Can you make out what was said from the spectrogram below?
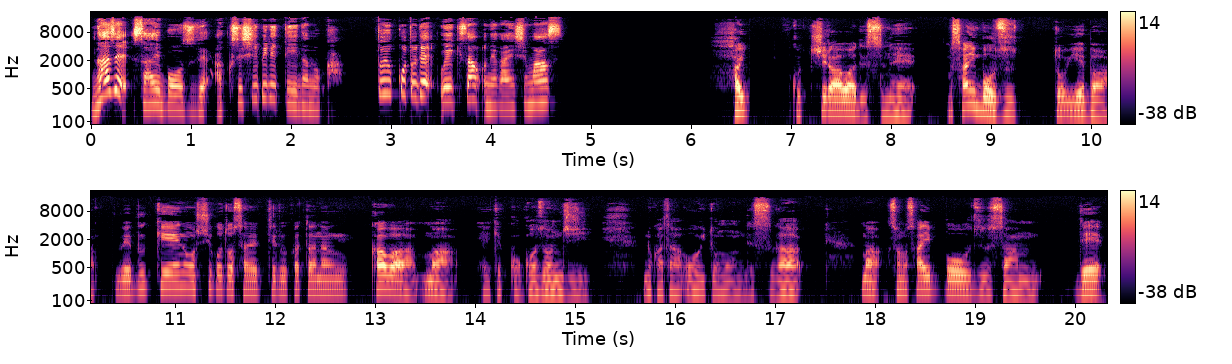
なぜサイボーズでアクセシビリティなのか。ということで、植木さんお願いします。はい。こちらはですね、サイボーズといえば、ウェブ系のお仕事されてる方なんかは、まあ、えー結構ご存知の方多いと思うんですが、まあ、そのサイボーズさんで、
